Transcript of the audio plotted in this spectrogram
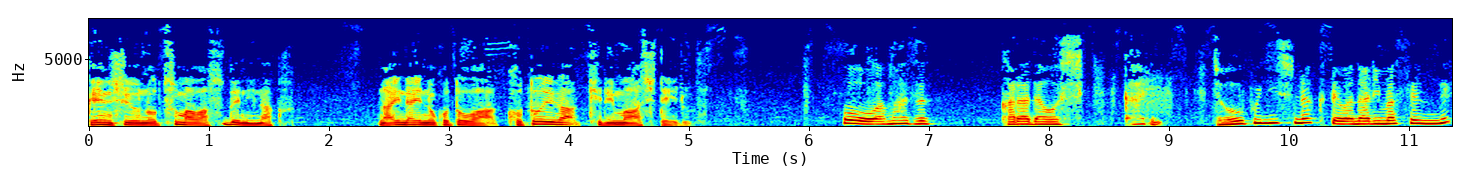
玄州の妻はすでになく内々のことは琴恵が切り回している。方はまず体をしっかり丈夫にしなくてはなりませんね。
